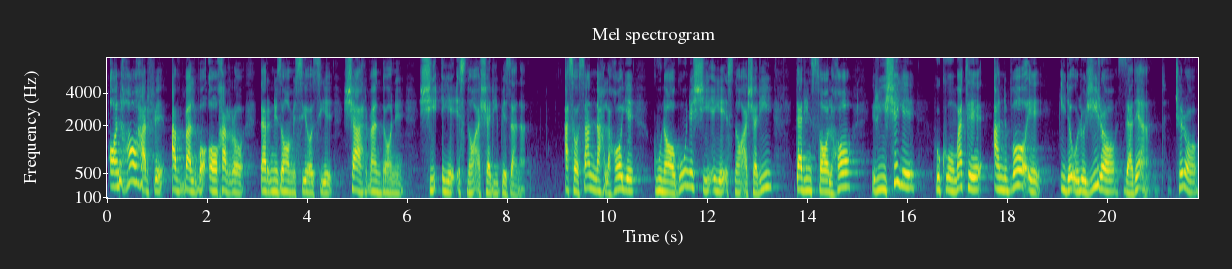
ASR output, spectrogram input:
آنها حرف اول و آخر را در نظام سیاسی شهروندان شیعه اصناعشری بزنند. اساسا نحله های گوناگون شیعه اصناعشری در این سالها ریشه حکومت انواع ایدئولوژی را زده اند. چرا؟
